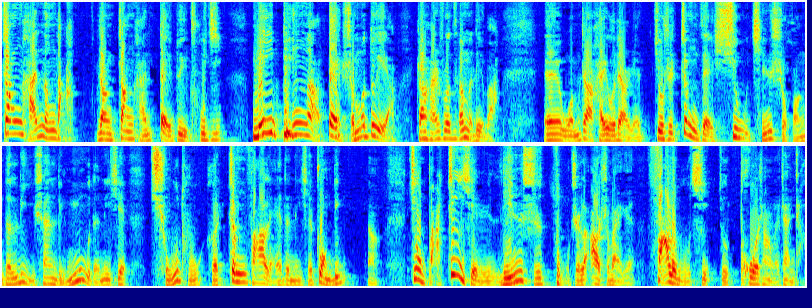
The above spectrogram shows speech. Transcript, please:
章邯能打，让章邯带队出击。没兵啊，带什么队啊？章邯说：“这么的吧，呃，我们这儿还有点人，就是正在修秦始皇的骊山陵墓的那些囚徒和征发来的那些壮丁啊，就把这些人临时组织了二十万人，发了武器，就拖上了战场。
